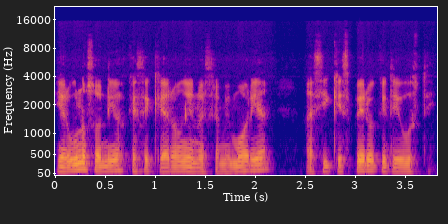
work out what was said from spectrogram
y algunos sonidos que se quedaron en nuestra memoria, así que espero que te guste.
